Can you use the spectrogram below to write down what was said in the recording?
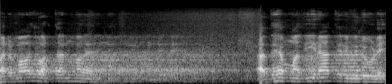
പരമാവധി വർത്താനന്മാരായിരിക്കും അദ്ദേഹം മദീന തെരുവിലൂടെ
